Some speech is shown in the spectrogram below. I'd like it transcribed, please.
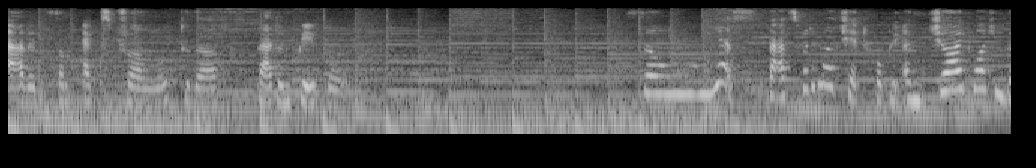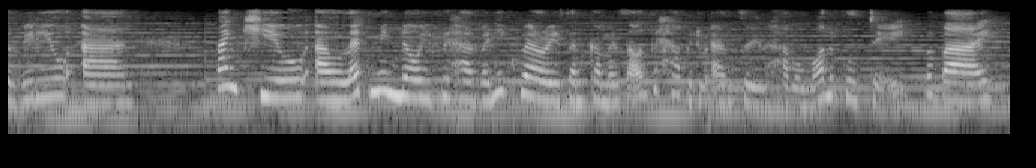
added some extra look to the pattern paper. So yes that's pretty much it. Hope you enjoyed watching the video and thank you and let me know if you have any queries and comments. I'll be happy to answer you. Have a wonderful day. Bye bye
